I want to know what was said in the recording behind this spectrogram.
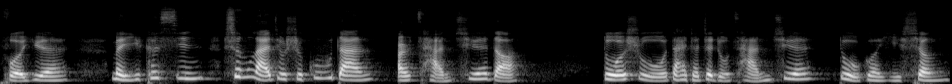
佛曰：每一颗心生来就是孤单而残缺的。多数带着这种残缺度过一生，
